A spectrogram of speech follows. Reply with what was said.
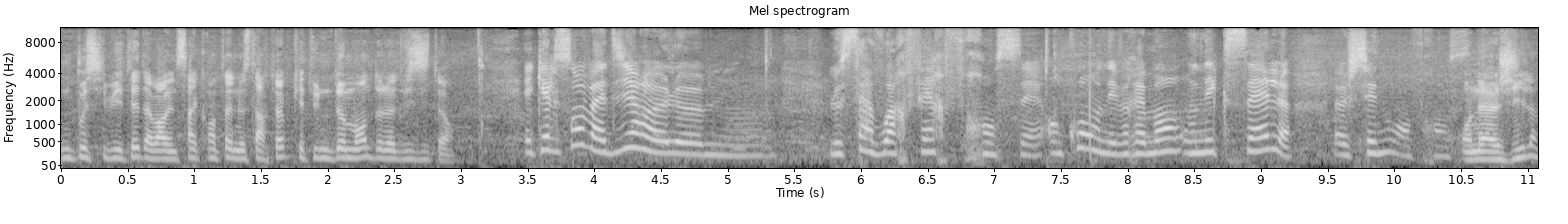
une possibilité d'avoir une cinquantaine de startups qui est une demande de notre visiteur. Et quels sont, on va dire, euh, le, le savoir-faire français? En quoi on est vraiment, on excelle euh, chez nous en France? On est agile.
